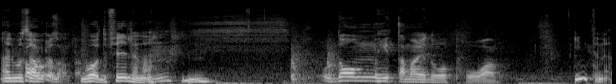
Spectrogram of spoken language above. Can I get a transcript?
Ja, du måste Kartor ha sånt, va? WOD-filerna. Och de hittar man ju då på Internet.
